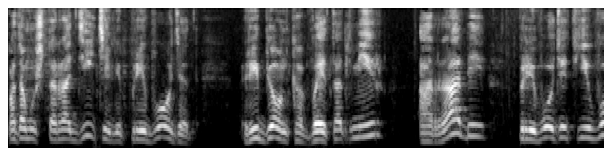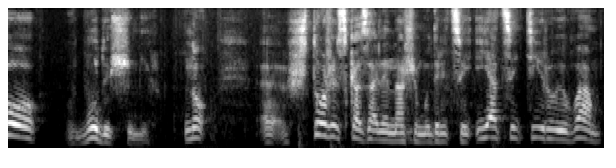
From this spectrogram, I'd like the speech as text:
Потому что родители приводят ребенка в этот мир, а Раби – приводит его в будущий мир. Но э, что же сказали наши мудрецы? И я цитирую вам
